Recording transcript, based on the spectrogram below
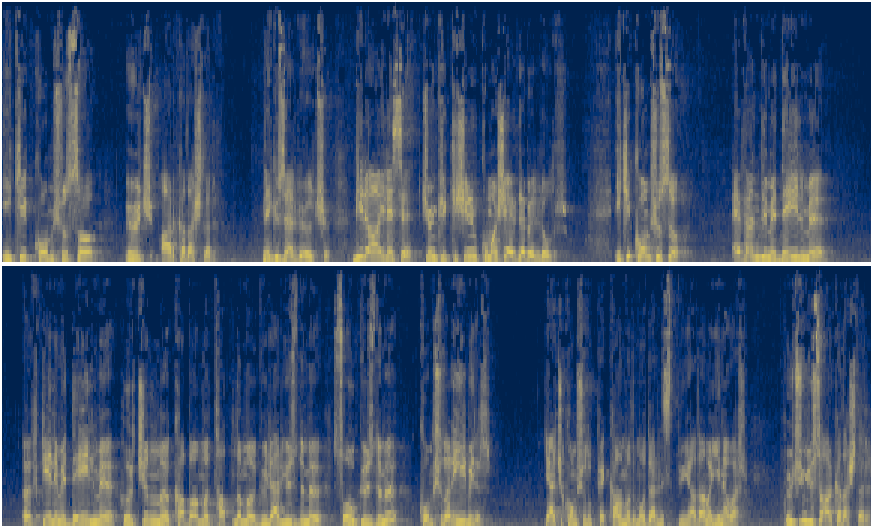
iki komşusu, üç arkadaşları. Ne güzel bir ölçü. Bir ailesi çünkü kişinin kumaşı evde belli olur. İki komşusu efendi mi değil mi öfkeli mi değil mi hırçın mı kaba mı tatlı mı güler yüzlü mü soğuk yüzlü mü komşuları iyi bilir. Gerçi komşuluk pek kalmadı modernist dünyada ama yine var. Üçüncüsü arkadaşları.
